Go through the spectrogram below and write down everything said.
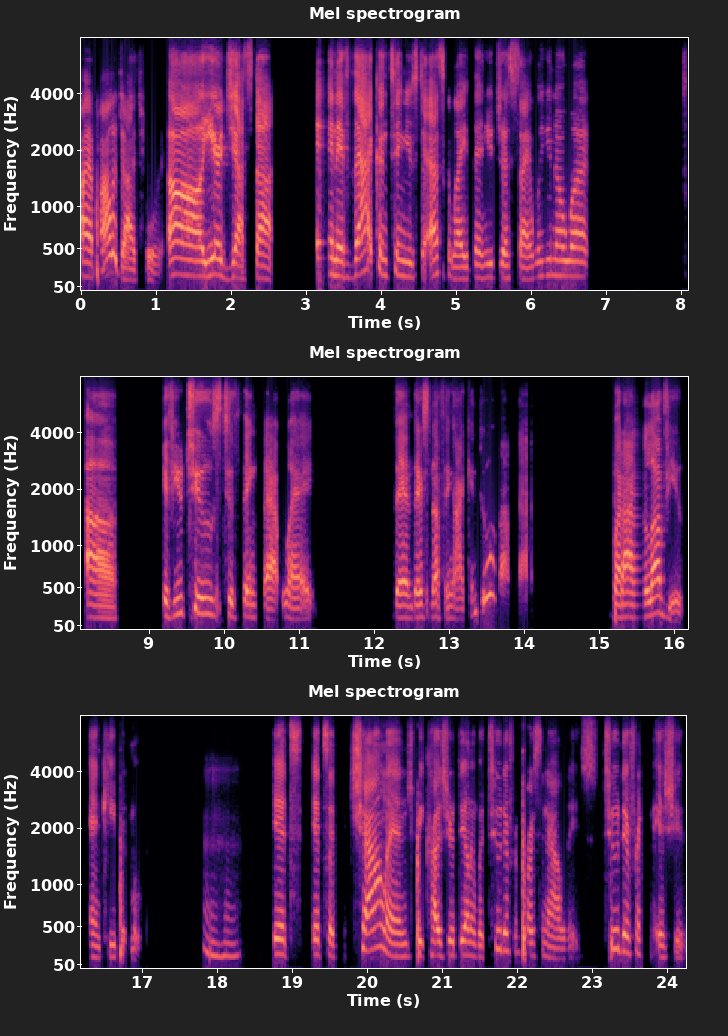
I apologize for it. Oh, you're just up. And if that continues to escalate, then you just say, well, you know what? Uh, if you choose to think that way, then there's nothing I can do about that. But I love you and keep it moving. Mhm. It's it's a challenge because you're dealing with two different personalities, two different issues,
